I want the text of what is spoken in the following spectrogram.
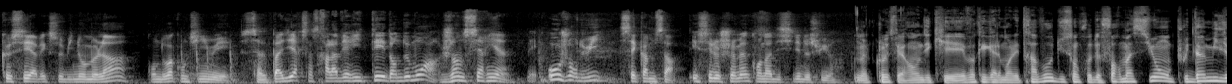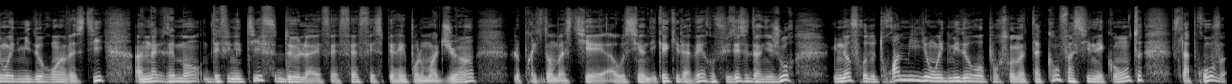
que c'est avec ce binôme-là qu'on doit continuer. Ça ne veut pas dire que ça sera la vérité dans deux mois, j'en sais rien. Mais aujourd'hui, c'est comme ça. Et c'est le chemin qu'on a décidé de suivre. Claude Ferrand qui évoque également les travaux du centre de formation, plus d'un million et demi d'euros investis, un agrément définitif de la FFF espéré pour le mois de juin. Le président Bastier a aussi indiqué qu'il avait refusé ces derniers jours une offre de 3 millions et demi d'euros pour son attaquant fasciné compte. Cela prouve,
